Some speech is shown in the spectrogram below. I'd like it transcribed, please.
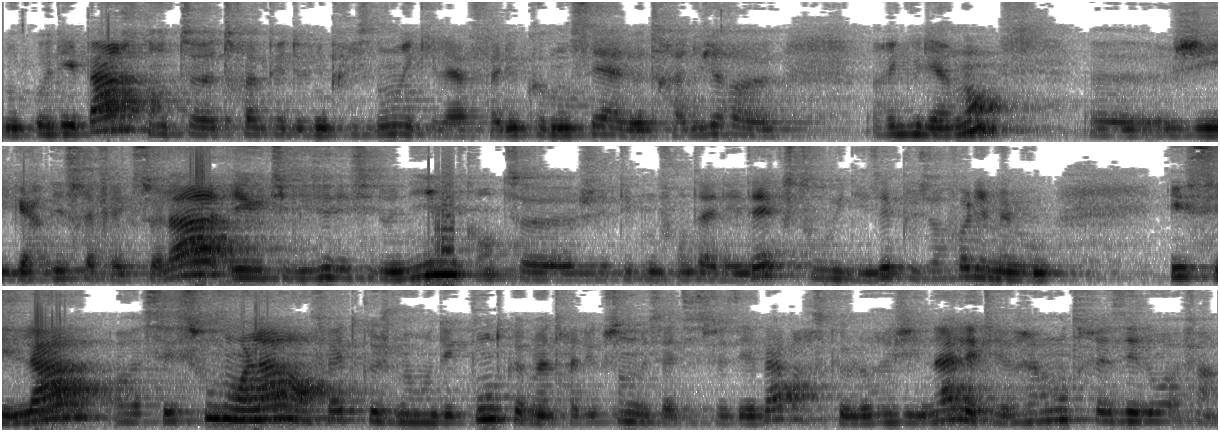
donc au départ, quand euh, Trump est devenu président et qu'il a fallu commencer à le traduire euh, régulièrement, j'ai gardé ce réflexe-là et utilisé des synonymes quand j'étais confrontée à des textes où il disait plusieurs fois les mêmes mots. Et c'est là, c'est souvent là en fait que je me rendais compte que ma traduction ne me satisfaisait pas parce que l'original était vraiment très éloigné, enfin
